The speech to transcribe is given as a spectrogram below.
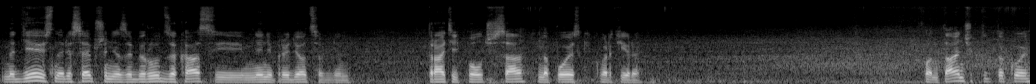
Надеюсь, на ресепшене заберут заказ, и мне не придется, блин, тратить полчаса на поиски квартиры. Фонтанчик тут такой.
